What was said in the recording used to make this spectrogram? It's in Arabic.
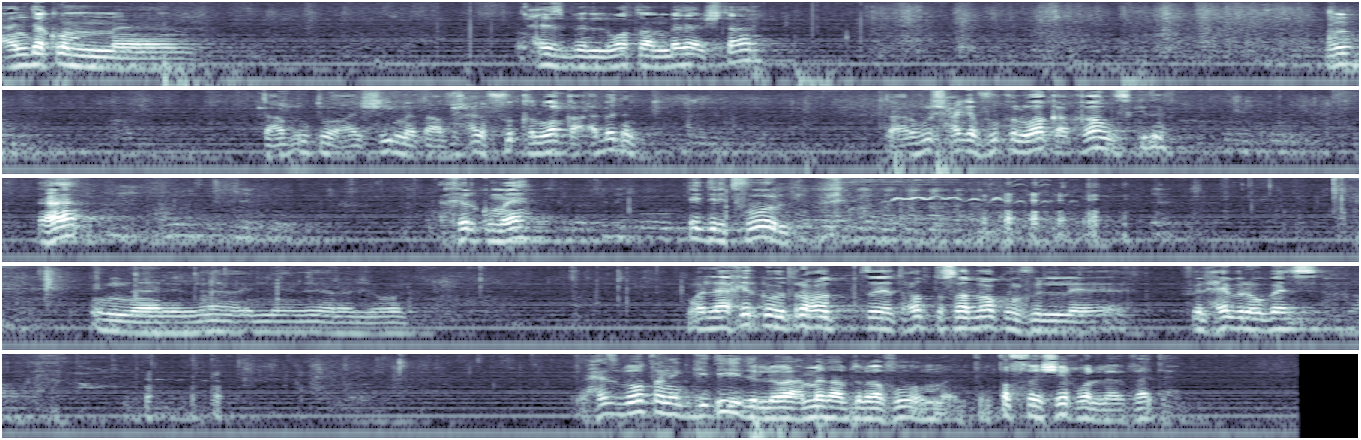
عندكم آه، حزب الوطن بدأ يشتغل؟ تعرفوا أنتوا عايشين ما تعرفوش حاجة في فقه الواقع أبدا؟ تعرفوش حاجة في فقه الواقع خالص كده؟ ها؟ آخركم إيه؟ قدرة فول. إنا لله وإنا إليه راجعون. ولا آخركم بتروحوا تحطوا صابعكم في في الحبر وبس. الحزب الوطني الجديد اللي هو عماد عبد الغفور أنت مطفي يا شيخ ولا فاتح؟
